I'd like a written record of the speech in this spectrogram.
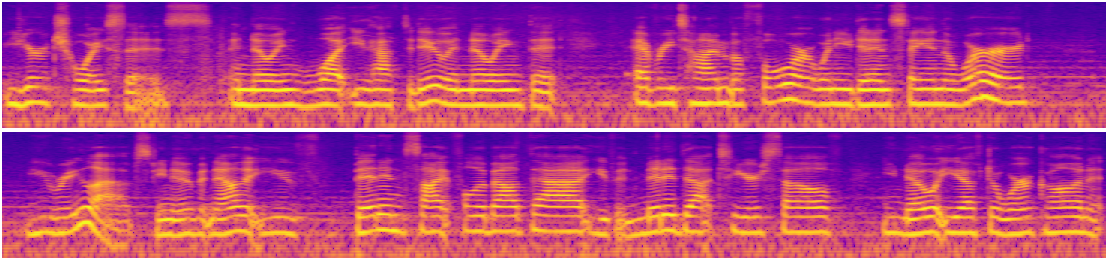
your choices, and knowing what you have to do, and knowing that every time before when you didn't stay in the Word, you relapsed, you know, but now that you've been insightful about that, you've admitted that to yourself, you know what you have to work on, it,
